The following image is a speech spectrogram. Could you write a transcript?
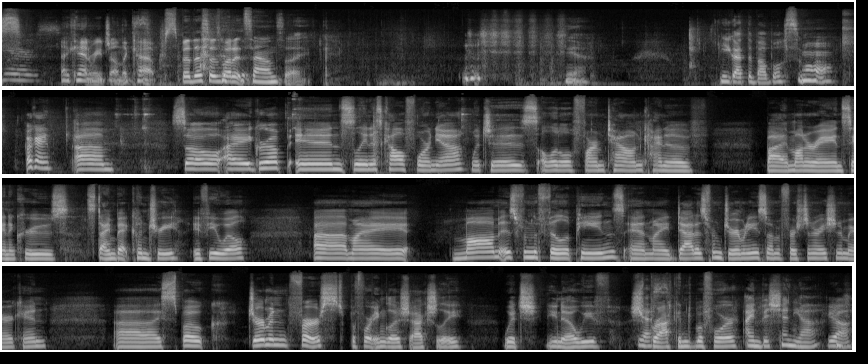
Cheers. I can't reach on the cups, but this is what it sounds like. yeah. You got the bubbles. Okay. Um, so I grew up in Salinas, California, which is a little farm town kind of by Monterey and Santa Cruz, Steinbeck country, if you will. Uh, my mom is from the Philippines and my dad is from Germany, so I'm a first generation American. Uh, I spoke German first before English, actually, which, you know, we've Yes. sprachened before. Ein bisschen, ja. Yeah.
